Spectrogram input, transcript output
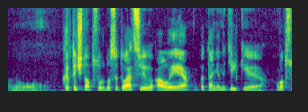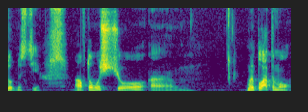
ну, критично абсурдну ситуацію, але питання не тільки в абсурдності, а в тому, що е, ми платимо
